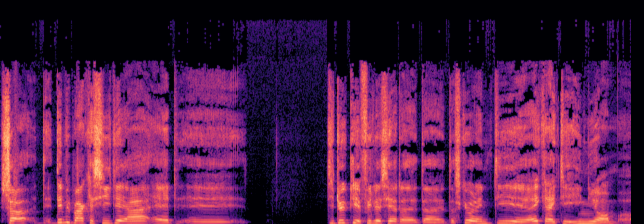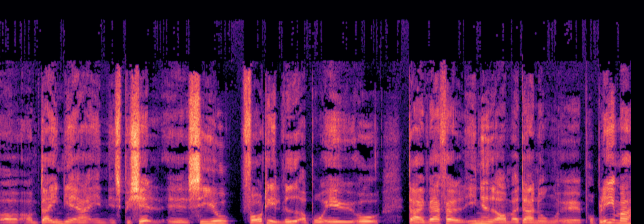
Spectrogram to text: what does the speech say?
Så det, det vi bare kan sige, det er, at øh, de dygtige affiliates her, der, der, der skriver ind, de er ikke rigtig enige om, om der egentlig er en, en speciel øh, SEO-fordel ved at bruge AØO. Der er i hvert fald enighed om, at der er nogle øh, problemer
